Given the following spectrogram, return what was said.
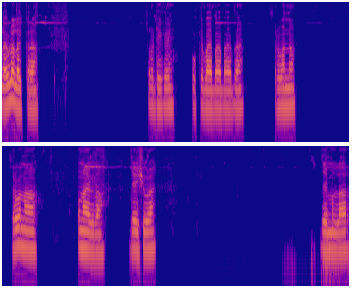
लाईव्हला लाईक करा. चला ठीक आहे. Okay bye bye bye bye. सर्वांना सर्वांना पुन्हा एकदा। जय शिवराय। जय मल्हार।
